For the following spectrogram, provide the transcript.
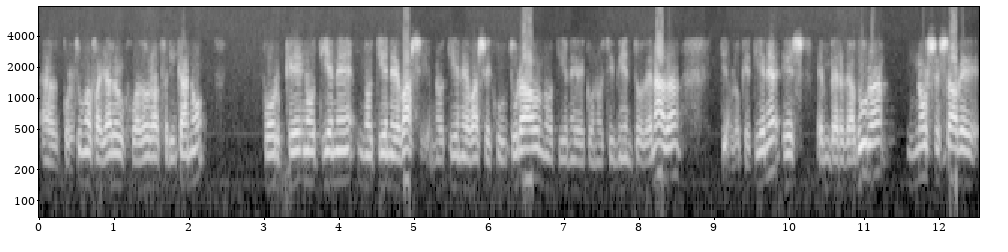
acostumbra a fallar el jugador africano porque no tiene, no tiene base, no tiene base cultural, no tiene conocimiento de nada, lo que tiene es envergadura, no se sabe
